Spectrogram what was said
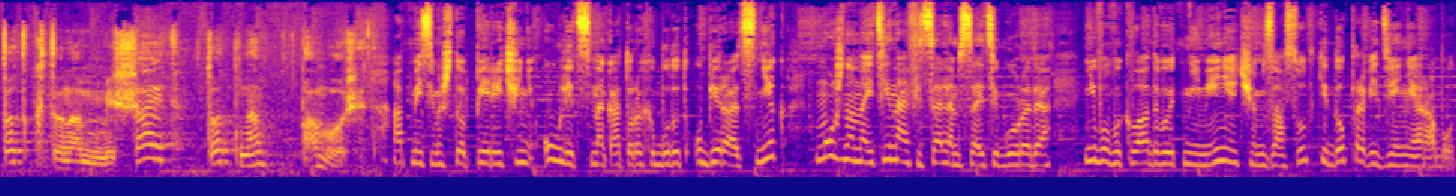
Тот, кто нам мешает, тот нам поможет. Отметим, что перечень улиц, на которых будут убирать снег, можно найти на официальном сайте города. Его выкладывают не менее чем за сутки до проведения работ.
